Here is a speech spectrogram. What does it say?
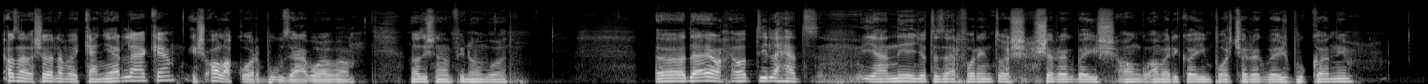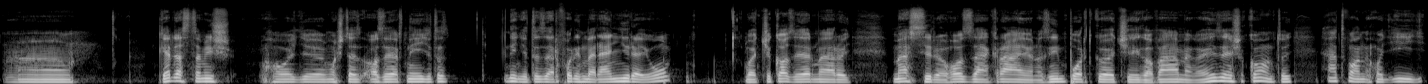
Az a sör neve, hogy kenyérlelke, és alakor búzából van. Na, az is nem finom volt. De ja, ott lehet ilyen 4-5 ezer forintos sörökbe is, angol, amerikai import sörökbe is bukkanni. Kérdeztem is, hogy most ez azért 4 ezer forint, mert ennyire jó, vagy csak azért, mert hogy messziről hozzák, rájön az importköltség, a vám, meg a és akkor mondta, hogy hát van, hogy így,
